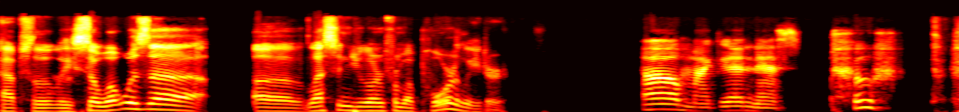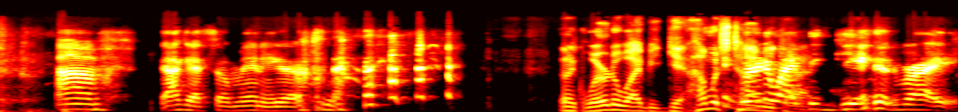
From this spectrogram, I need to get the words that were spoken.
Absolutely. So, what was a a lesson you learned from a poor leader? Oh my goodness. um, I got so many of them. like, where do I begin? How much time? Where do I begin? Right.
